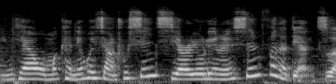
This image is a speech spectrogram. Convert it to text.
明天我们肯定会想出新奇而又令人兴奋的点子。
